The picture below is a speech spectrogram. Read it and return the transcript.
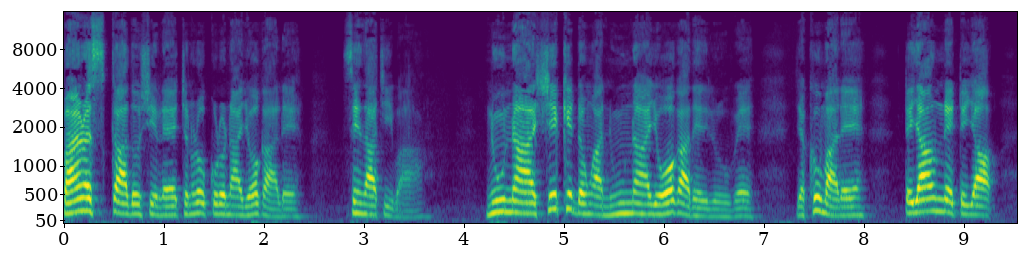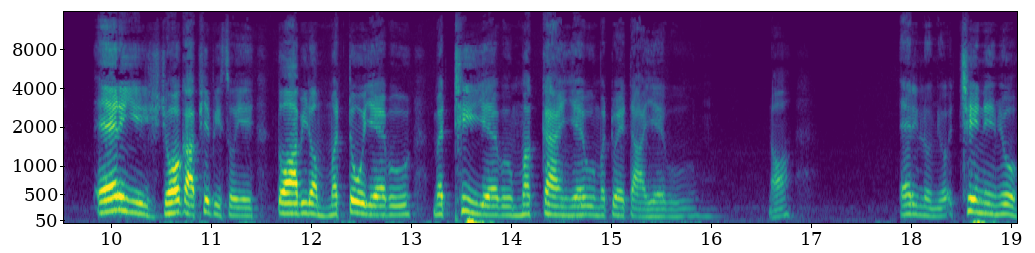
ဗိုင်းရပ်စ်ကတို့ရှင်လဲကျွန်တော်တို့ကိုရိုနာယောဂါလဲစဉ်းစားကြည့်ပါနူနာရှေ့ခေတ်တုန်းကနူနာယောဂါတဲ့လိုပဲယခုမှလည်းတယောက်နဲ့တယောက် အဲ့ဒီယောဂါဖြစ်ပြီဆိုရင်သွားပြီးတော့မတို့ရဲဘူးမထိရဲဘူးမကန်ရဲဘူးမတွေ့တာရဲဘူးเนาะအဲ့ဒီလိုမျိုးအခြေအနေမျိုး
